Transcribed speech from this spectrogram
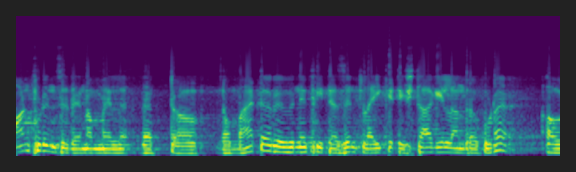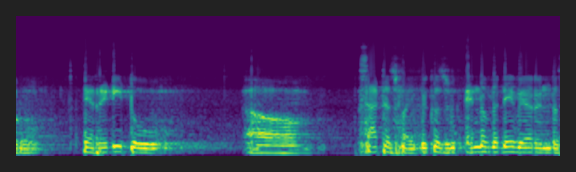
ಕಾನ್ಫಿಡೆನ್ಸ್ ಇದೆ ನಮ್ಮ ಮೇಲೆ that no matter even if he doesn't like it ಇಷ್ಟ ಆಗಿಲ್ಲ ಅಂದರೂ ಕೂಡ ಅವರು they ready to satisfy because end of the day we are in the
